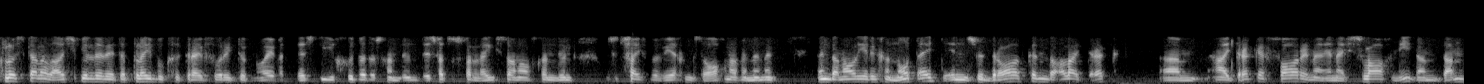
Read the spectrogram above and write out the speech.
glo stel daai speler het 'n playbook gekry vir die toernooi wat dis die goed wat ons gaan doen. Dis wat ons van lyn staan af gaan doen. Ons het vyf bewegings daarna en dan dink dan al hierdie genot uit en sodra 'n kind al daai druk ehm um, hy druk ervaar en en hy slaag nie dan dan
